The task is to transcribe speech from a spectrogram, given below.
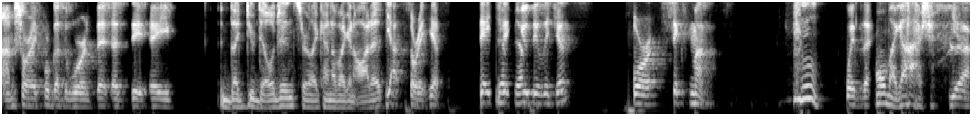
I'm sorry, I forgot the word. That, the, a like due diligence or like kind of like an audit. Yeah, sorry. Yes, they yep, did yep. due diligence for six months. Hmm. With the, oh my gosh, yeah,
